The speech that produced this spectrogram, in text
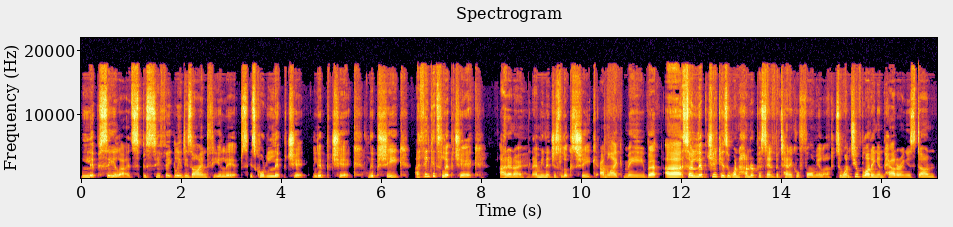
lip sealer, it's specifically designed for your lips, is called Lip Check. Lip Check. Lip Chic. I think it's Lip Check. I don't know. I mean, it just looks chic, unlike me. But uh, so Lip Check is a 100% botanical formula. So once your blotting and powdering is done,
